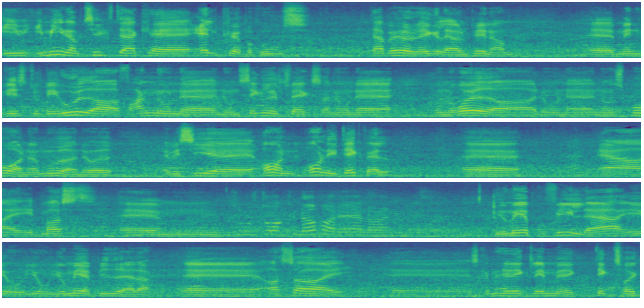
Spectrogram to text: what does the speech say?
i, I min optik, der kan alt køre på grus. Der behøver du ikke at lave en pind om. Øh, men hvis du vil ud og fange nogle, øh, nogle single tracks og nogle, nogle rødder og nogle, nogle spor og noget mudder og noget, jeg vil sige, ordent, ordentligt dækvalg øh, er et must. Øhm, To store knopper der, eller hvordan? jo mere profil der er, jo, jo, jo mere bid er der. Øh, og så øh, skal man heller ikke glemme dæktryk.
